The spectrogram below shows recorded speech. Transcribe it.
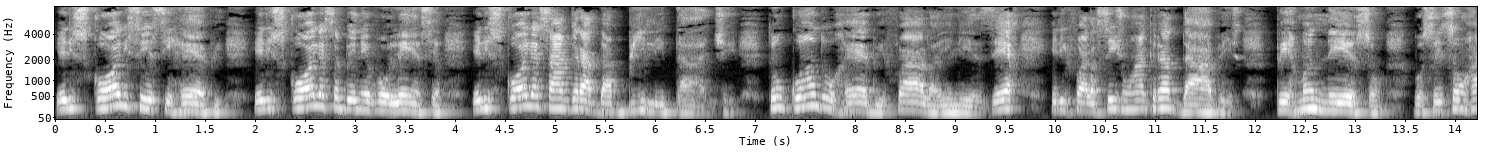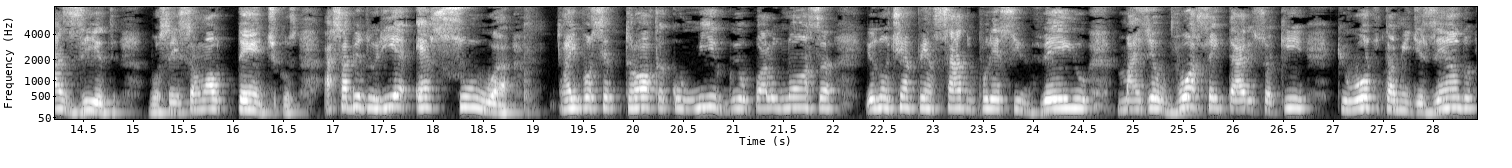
ele escolhe ser esse rebe, ele escolhe essa benevolência, ele escolhe essa agradabilidade. Então, quando o rebe fala Eliezer, ele fala: sejam agradáveis, permaneçam, vocês são razid, vocês são autênticos, a sabedoria é sua. Aí você troca comigo e eu falo: Nossa, eu não tinha pensado por esse veio, mas eu vou aceitar isso aqui que o outro está me dizendo.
